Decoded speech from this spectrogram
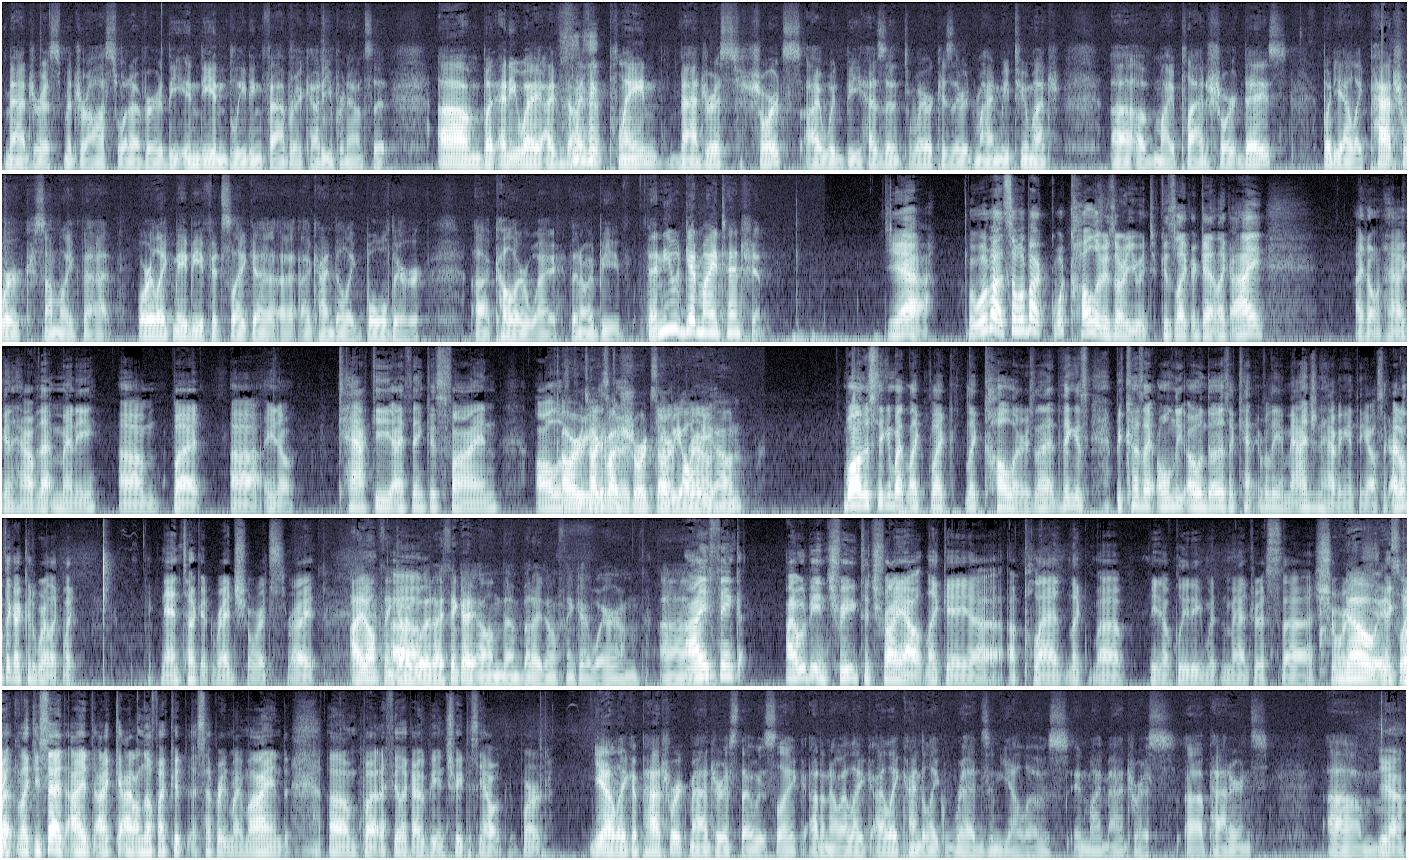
madras, madras, whatever? The Indian bleeding fabric. How do you pronounce it? Um, but anyway, I, I think plain madras shorts I would be hesitant to wear because they would remind me too much uh, of my plaid short days. But yeah, like patchwork, something like that, or like maybe if it's like a, a, a kind of like bolder uh, colorway, then it would be. Then you would get my attention. Yeah. But what about so? What about what colors are you into? Because like again, like I, I don't have have that many. Um, but uh, you know, khaki I think is fine. Olive Oh, are we talking about good, shorts that we already brown. own? Well, I'm just thinking about like like like colors, and the thing is because I only own those, I can't really imagine having anything else. Like I don't think I could wear like like, like Nantucket red shorts, right? I don't think I Um, would. I think I own them, but I don't think I wear them. Um, I think I would be intrigued to try out like a uh, a plaid like uh you know bleeding ma- madras uh short. No, it's but like- like you said, I, I I don't know if I could separate my mind, um, but I feel like I would be intrigued to see how it would work. yeah, like a patchwork mattress that was like I don't know. I like I like kind of like reds and yellows in my mattress uh, patterns. Um, Yeah.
